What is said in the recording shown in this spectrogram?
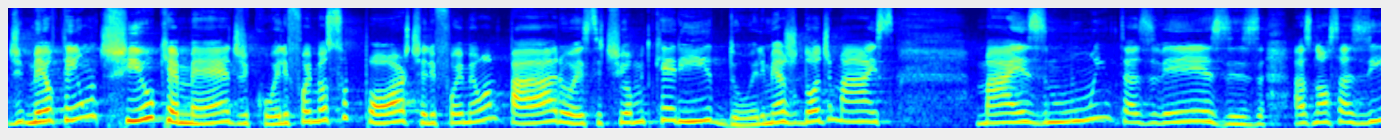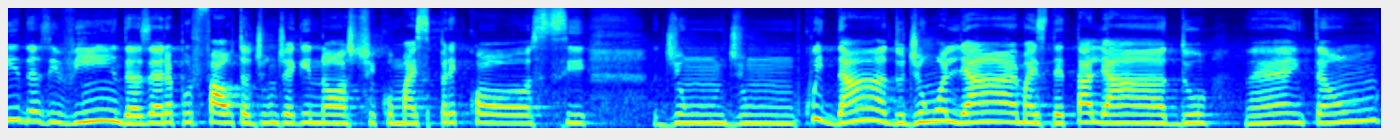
De, meu, tem um tio que é médico, ele foi meu suporte, ele foi meu amparo. Esse tio é muito querido, ele me ajudou demais mas muitas vezes as nossas idas e vindas era por falta de um diagnóstico mais precoce, de um, de um cuidado, de um olhar mais detalhado. Né? Então,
